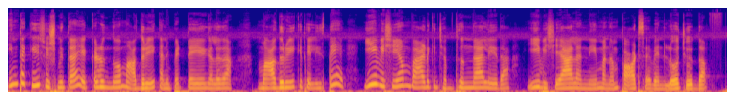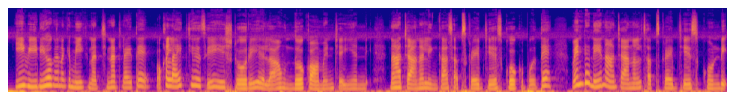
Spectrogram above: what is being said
ఇంతకీ సుష్మిత ఎక్కడుందో మాధురి కనిపెట్టేయగలదా? మాధురికి తెలిస్తే ఈ విషయం వాడికి చెప్తుందా లేదా? ఈ విషయాలన్నీ మనం పార్ట్ సెవెన్లో చూద్దాం. ఈ వీడియో కనుక మీకు నచ్చినట్లయితే ఒక లైక్ చేసి ఈ స్టోరీ ఎలా ఉందో కామెంట్ చేయండి. నా ఛానల్ ఇంకా సబ్స్క్రైబ్ చేసుకోకపోతే వెంటనే నా ఛానల్ సబ్స్క్రైబ్ చేసుకోండి.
